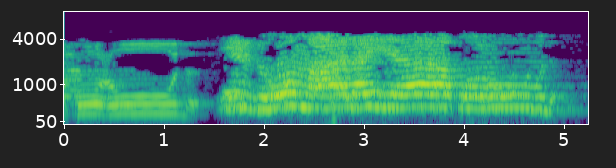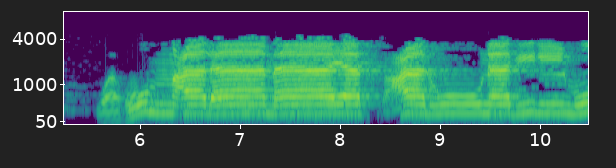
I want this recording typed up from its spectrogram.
قعود. إذ هم عليها قعود. وهم على ما يفعلون بالمؤمنين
